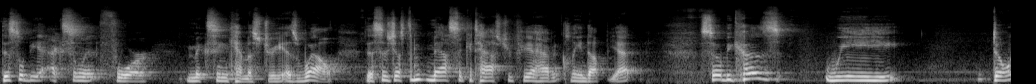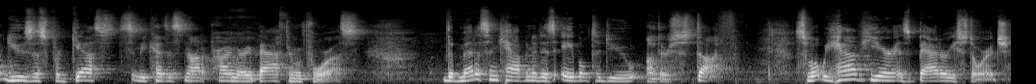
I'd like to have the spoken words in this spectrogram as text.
This will be excellent for mixing chemistry as well. This is just a a catastrophe I haven't cleaned up yet. So because we don't use this for guests and because it's not a primary bathroom for us, the medicine cabinet is able to do other stuff. So what we have here is battery storage.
